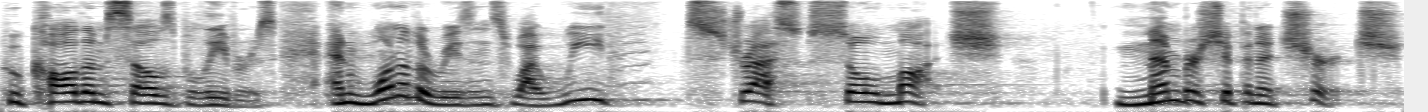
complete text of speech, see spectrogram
who call themselves believers. And one of the reasons why we stress so much membership in a church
